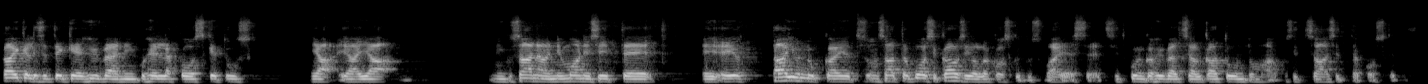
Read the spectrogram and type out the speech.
kaikille se tekee hyvää niin kuin hellä kosketus. Ja, ja, ja niin kuin sanoin, niin moni sitten ei, ei ole tajunnutkaan, että on saattaa vuosikausi olla kosketusvaiheessa, että sit kuinka hyvältä se alkaa tuntumaan, kun sit saa sitten kosketusta.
